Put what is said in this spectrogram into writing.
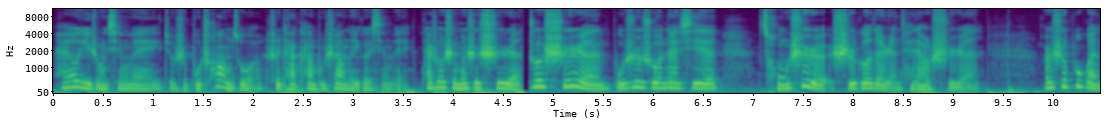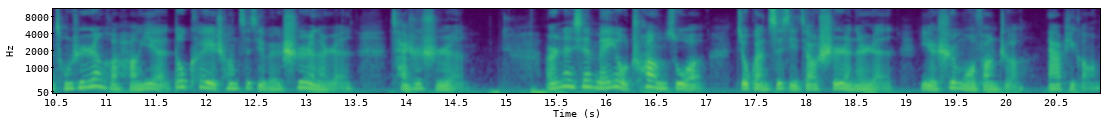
还有一种行为就是不创作，是他看不上的一个行为。他说什么是诗人？说诗人不是说那些从事诗歌的人才叫诗人，而是不管从事任何行业都可以称自己为诗人的人才是诗人。而那些没有创作就管自己叫诗人的人，也是模仿者 epigon。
